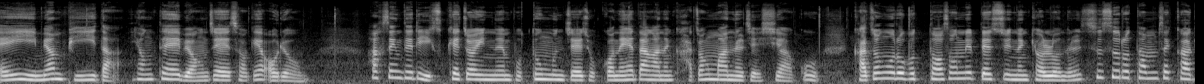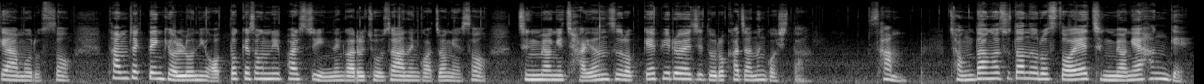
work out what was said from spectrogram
A이면 B이다 형태의 명제 해석의 어려움. 학생들이 익숙해져 있는 보통 문제의 조건에 해당하는 가정만을 제시하고 가정으로부터 성립될 수 있는 결론을 스스로 탐색하게 함으로써 탐색된 결론이 어떻게 성립할 수 있는가를 조사하는 과정에서 증명이 자연스럽게 필요해지도록 하자는 것이다. 3. 정당한 수단으로서의 증명의 한계.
